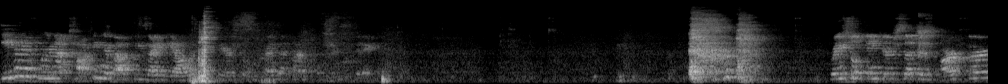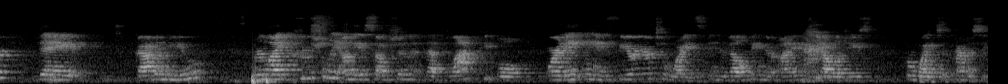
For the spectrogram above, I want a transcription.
Even if we're not talking about these ideologies, here, still present our culture today. Racial thinkers such as Arthur de Gobineau relied crucially on the assumption that black people were innately inferior to whites in developing their ideologies for white supremacy.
